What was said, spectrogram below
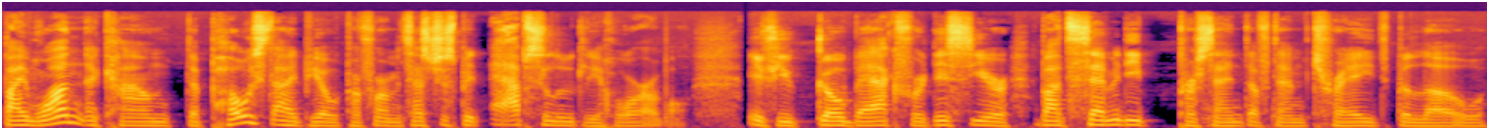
by one account, the post IPO performance has just been absolutely horrible. If you go back for this year, about 70% of them trade below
